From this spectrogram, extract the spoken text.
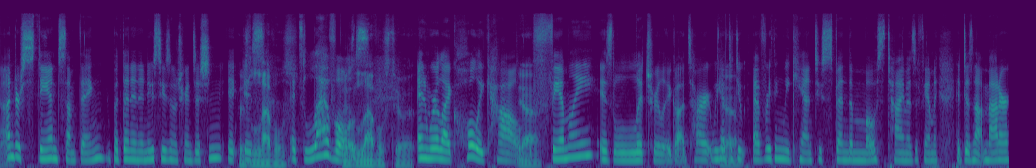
understand something, but then in a new season of transition, it There's is- levels. It's levels. There's levels to it. And we're like, holy cow, Yeah. family is literally God's heart. We have to do everything we can to spend the most time as a family. It does not matter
